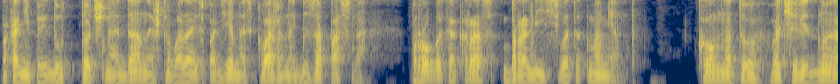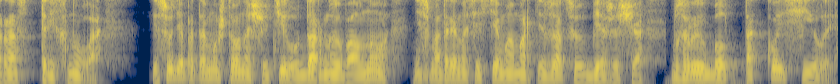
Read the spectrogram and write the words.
пока не придут точные данные, что вода из подземной скважины безопасна. Пробы как раз брались в этот момент. Комнату в очередной раз тряхнуло – и судя по тому, что он ощутил ударную волну, несмотря на систему амортизации убежища, взрыв был такой силы,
